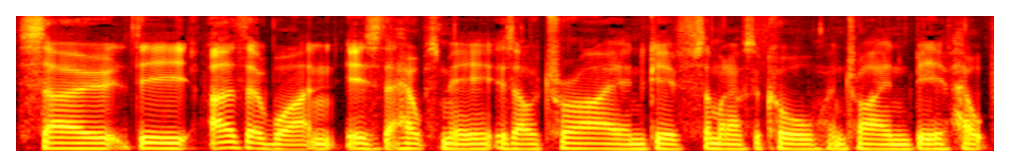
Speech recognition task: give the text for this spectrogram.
So the other one is that helps me is I'll try and give someone else a call and try and be of help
